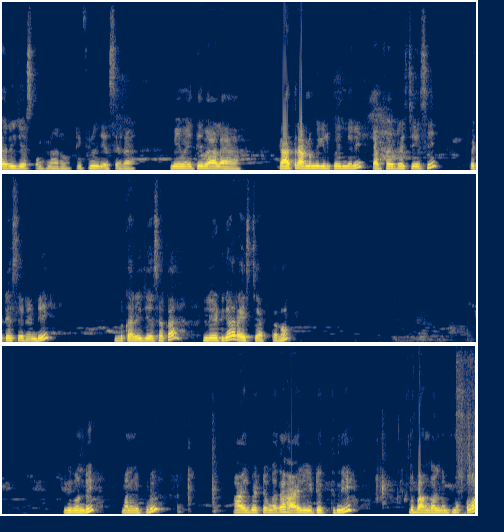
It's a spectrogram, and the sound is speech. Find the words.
కర్రీ చేసుకుంటున్నారు? టిఫిన్ చేశారా? మేమైతే వేళ రాత్రి అన్నం మిగిలిపోయిందని ఎగ్ ఫ్రైడ్ రైస్ చేసి పెట్టేశానండి. ఇప్పుడు కర్రీ చేశాక లేట్గా రైస్ చేస్తాను. ఇదిగోండి మనం ఇప్పుడు ఆయిల్ పెట్టాం కదా ఆయిల్ హీట్ ఎక్కుతుంది ఇప్పుడు బంగాళదుంప ముక్కలు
